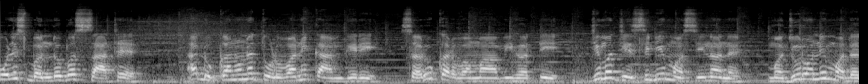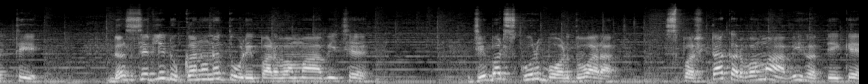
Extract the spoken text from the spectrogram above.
પોલીસ બંદોબસ્ત સાથે આ દુકાનોને તોડવાની કામગીરી શરૂ કરવામાં આવી હતી, જેમાં જેસીબી મશીન અને મજૂરોની મદદથી દસ જેટલી દુકાનોને તોડી પાડવામાં આવી છે. જે બાદ સ્કૂલ બોર્ડ દ્વારા સ્પષ્ટતા કરવામાં આવી હતી કે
